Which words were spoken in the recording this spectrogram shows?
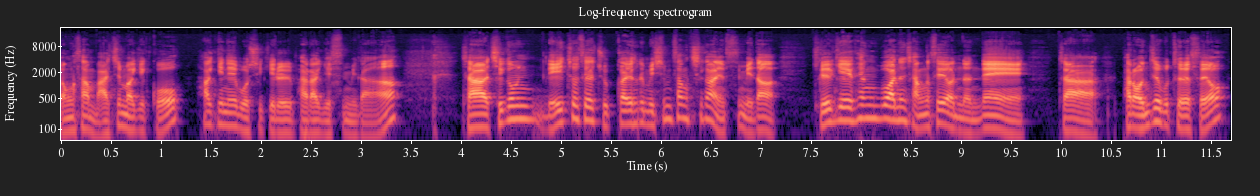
영상 마지막에 꼭 확인해 보시기를 바라겠습니다. 자, 지금 네이처셀 주가의 흐름이 심상치가 않습니다. 길게 횡보하는 장세였는데, 자, 바로 언제부터였어요?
